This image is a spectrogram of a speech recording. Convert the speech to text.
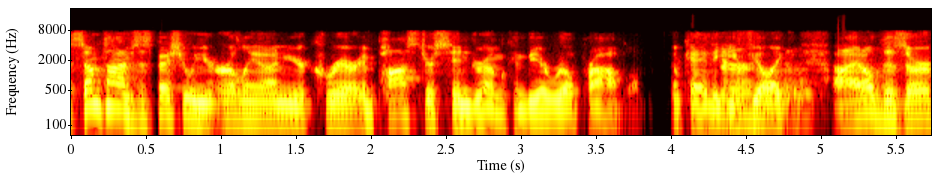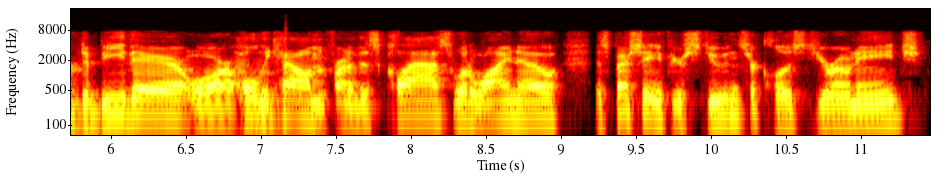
sometimes, especially when you're early on in your career, imposter syndrome can be a real problem. Okay, that sure. you feel like I don't deserve to be there, or holy mm-hmm. cow, I'm in front of this class. What do I know? Especially if your students are close to your own age.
